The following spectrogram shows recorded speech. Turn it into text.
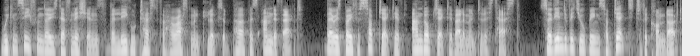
We can see from those definitions that the legal test for harassment looks at purpose and effect. There is both a subjective and objective element to this test. So the individual being subjected to the conduct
